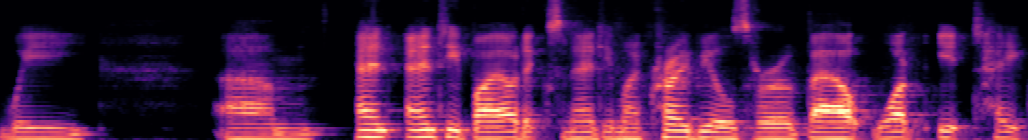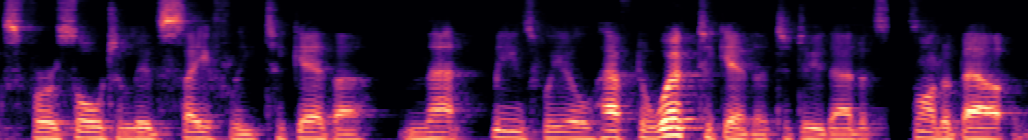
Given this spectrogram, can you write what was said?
we um, and antibiotics and antimicrobials are about what it takes for us all to live safely together, and that means we'll have to work together to do that. It's not about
